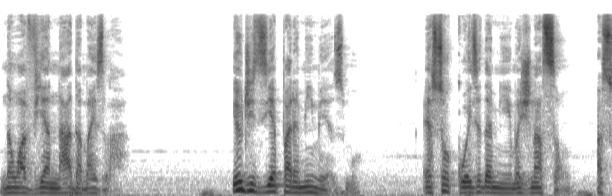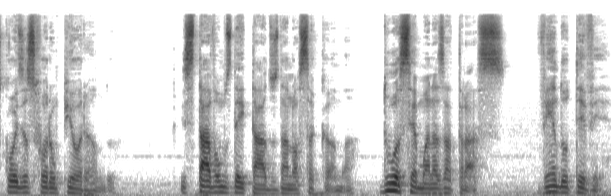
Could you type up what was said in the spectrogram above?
não havia nada mais lá. Eu dizia para mim mesmo: é só coisa da minha imaginação. As coisas foram piorando. Estávamos deitados na nossa cama, duas semanas atrás, vendo TV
